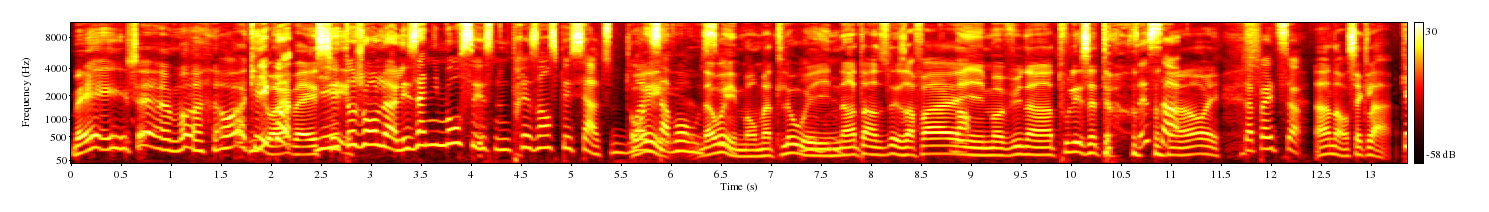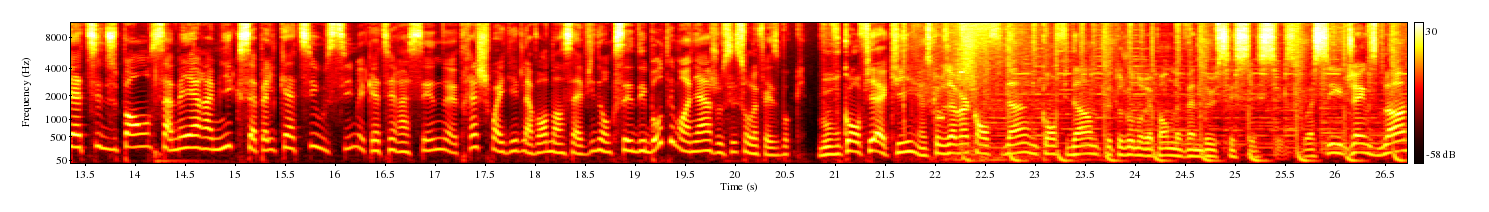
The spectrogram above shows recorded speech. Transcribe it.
Mais, c'est- moi, ah, OK, Il ouais, ben, il c'est... est toujours là. Les animaux, c'est une présence spéciale. Tu dois oui, le savoir aussi. Ben oui, mon matelot, il a entendu des affaires, Bon. il m'a vu dans tous les états. C'est ça. ah, oui. Ça peut être ça. ah non, c'est clair. Cathy Dupont, sa meilleure amie qui s'appelle Cathy aussi, mais Cathy Racine, euh, très choyée de l'avoir dans sa vie. Donc, c'est des beaux témoignages aussi sur le Facebook. Vous vous confiez à qui? Est-ce que vous avez un confident, une confidente? Vous pouvez toujours nous répondre le 22666. Voici James Blunt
